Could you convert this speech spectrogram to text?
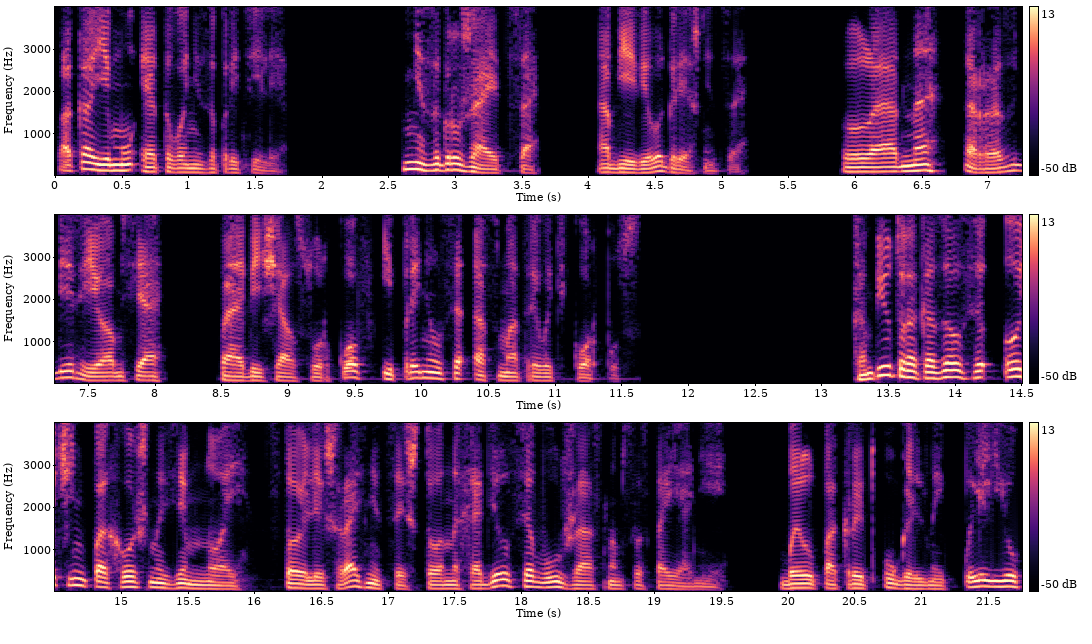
пока ему этого не запретили не загружается», — объявила грешница. «Ладно, разберемся», — пообещал Сурков и принялся осматривать корпус. Компьютер оказался очень похож на земной, с той лишь разницей, что находился в ужасном состоянии. Был покрыт угольной пылью,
